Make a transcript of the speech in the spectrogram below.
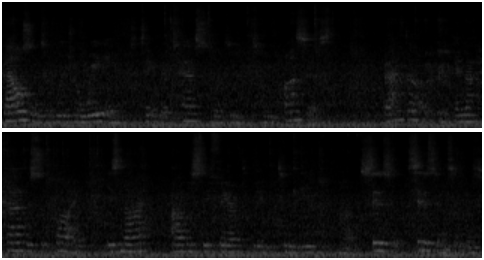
thousands of which are waiting to take their tests or to, to be processed, backed up and not have the supply is not obviously fair to the, to the uh, citizen, citizens of this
